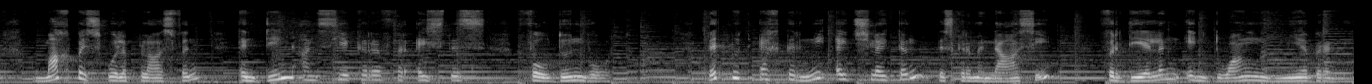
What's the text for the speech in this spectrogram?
mag by skole plaasvind indien aan sekere vereistes voldoen word. Dit moet egter nie uitsluiting, diskriminasie, verdeling en dwang meebring nie.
